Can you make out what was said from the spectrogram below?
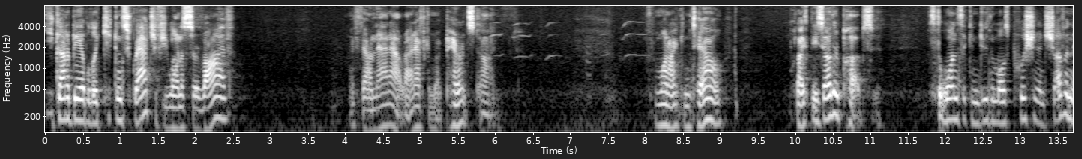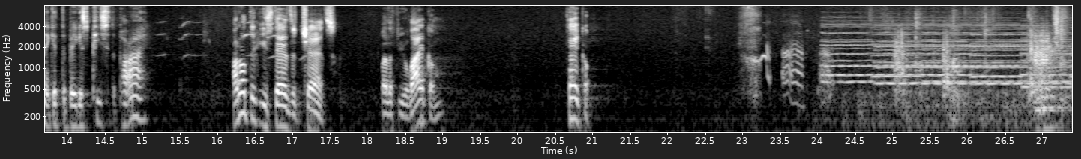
You gotta be able to kick and scratch if you want to survive. I found that out right after my parents died. From what I can tell, like these other pups, it's the ones that can do the most pushing and shoving that get the biggest piece of the pie. I don't think he stands a chance. But if you like him, take him. Thank you.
